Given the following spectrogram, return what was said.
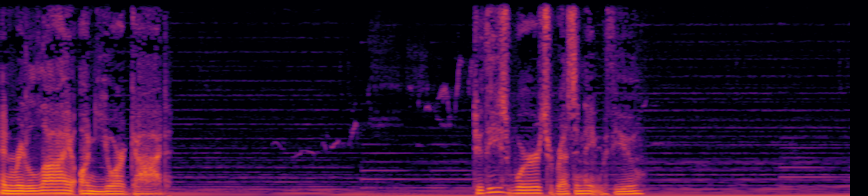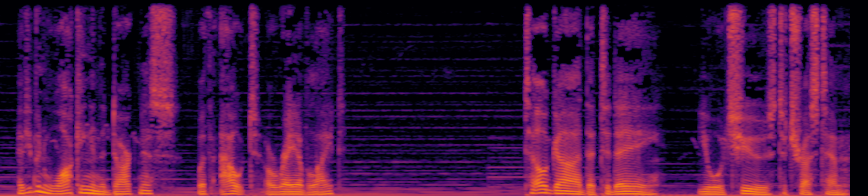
and rely on your God. Do these words resonate with you? Have you been walking in the darkness without a ray of light? Tell God that today you will choose to trust Him.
